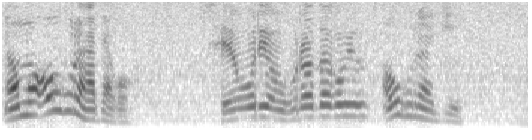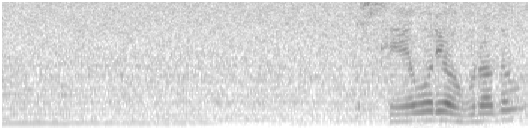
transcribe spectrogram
너무 억울하다고. 세월이 억울하다고요 억울하지. 세월이 억울하다고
